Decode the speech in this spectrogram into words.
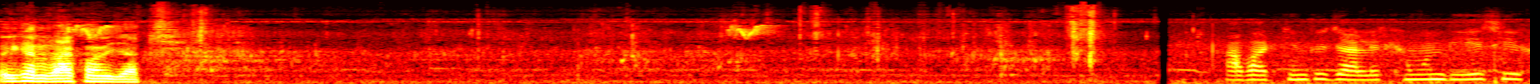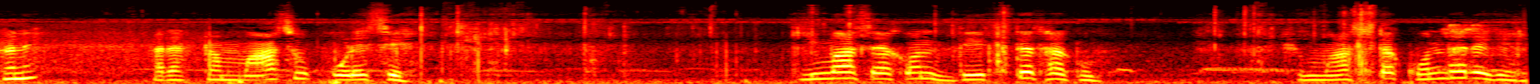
ওইখানে রাখো আমি যাচ্ছি। আবার কিন্তু জালের খেমন দিয়েছি এখানে আর একটা মাছও পড়েছে। কি মাছ এখন? দেখতে থাকুন। মাছটা কোন ধারে গেল?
